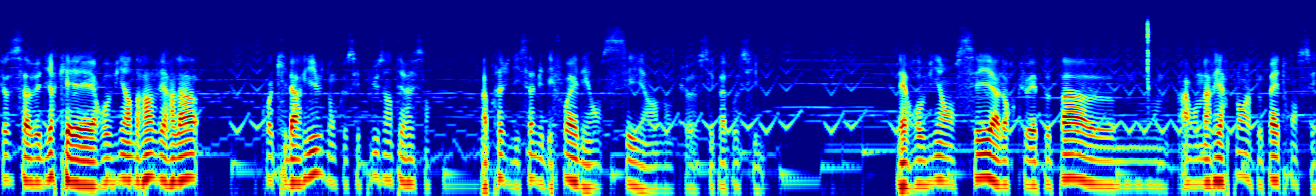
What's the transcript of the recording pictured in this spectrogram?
Parce que ça veut dire qu'elle reviendra vers là, quoi qu'il arrive, donc c'est plus intéressant. Après je dis ça, mais des fois elle est en C, hein, donc euh, c'est pas possible. Elle revient en C alors qu'elle peut pas, en arrière-plan, elle peut pas être en C.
